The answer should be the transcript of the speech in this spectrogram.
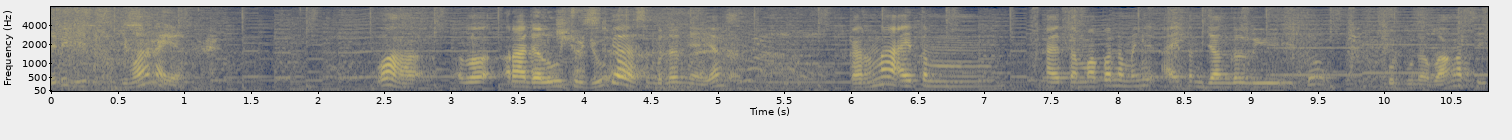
Jadi gimana ya? Wah, rada lucu juga sebenarnya ya. Karena item item apa namanya? Item jungle itu berguna banget sih.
